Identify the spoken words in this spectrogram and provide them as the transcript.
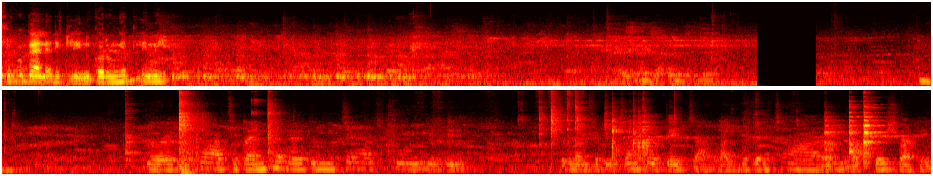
सर्व गॅलरी क्लीन करून घेतली मी. चहाचा टाईम झाला आहे तर मी चहा ठेवून घेते. सर्वांसाठी चहा होते चार वाजले तरी चहा फ्रेश वाटेल.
